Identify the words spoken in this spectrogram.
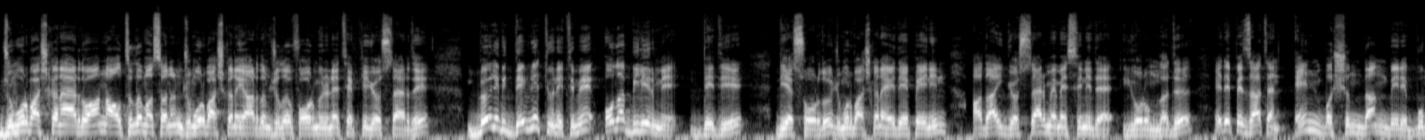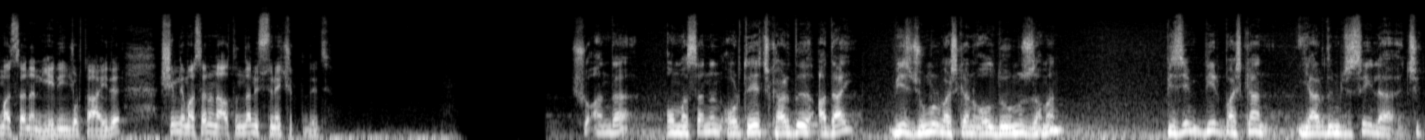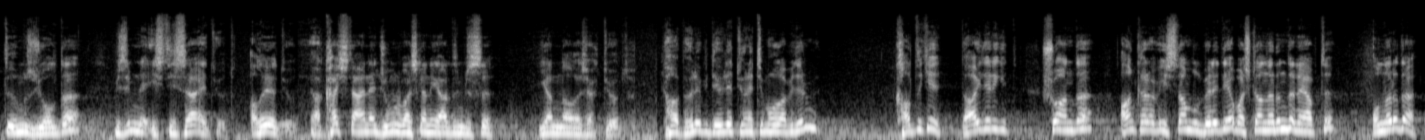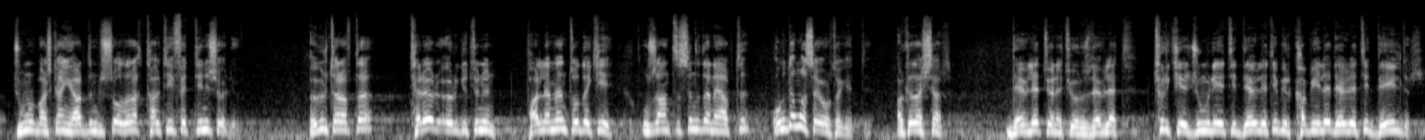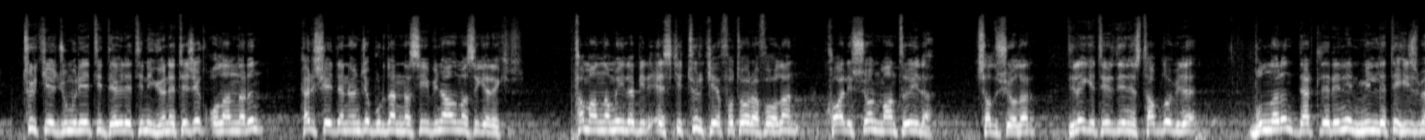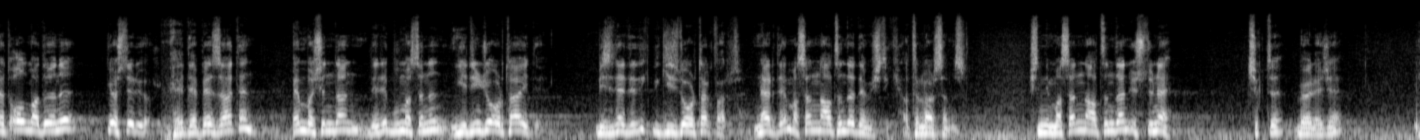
Cumhurbaşkanı Erdoğan altılı masanın Cumhurbaşkanı yardımcılığı formülüne tepki gösterdi. Böyle bir devlet yönetimi olabilir mi dedi diye sordu. Cumhurbaşkanı HDP'nin aday göstermemesini de yorumladı. HDP zaten en başından beri bu masanın yedinci ortağıydı. Şimdi masanın altından üstüne çıktı dedi. Şu anda o masanın ortaya çıkardığı aday biz Cumhurbaşkanı olduğumuz zaman bizim bir başkan yardımcısıyla çıktığımız yolda bizimle istihza ediyordu. Alay ediyordu. Ya kaç tane Cumhurbaşkanı yardımcısı yanına alacak diyordu. Ya böyle bir devlet yönetimi olabilir mi? Kaldı ki daha ileri git. Şu anda Ankara ve İstanbul belediye başkanlarını da ne yaptı? Onları da Cumhurbaşkan yardımcısı olarak taltif ettiğini söylüyor. Öbür tarafta terör örgütünün parlamentodaki uzantısını da ne yaptı? Onu da masaya ortak etti. Arkadaşlar devlet yönetiyoruz devlet. Türkiye Cumhuriyeti devleti bir kabile devleti değildir. Türkiye Cumhuriyeti devletini yönetecek olanların her şeyden önce buradan nasibini alması gerekir. Tam anlamıyla bir eski Türkiye fotoğrafı olan koalisyon mantığıyla çalışıyorlar. Dile getirdiğiniz tablo bile bunların dertlerinin millete hizmet olmadığını gösteriyor. HDP zaten en başından beri bu masanın yedinci ortağıydı. Biz ne dedik? Bir gizli ortak var. Nerede? Masanın altında demiştik hatırlarsanız. Şimdi masanın altından üstüne çıktı böylece.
